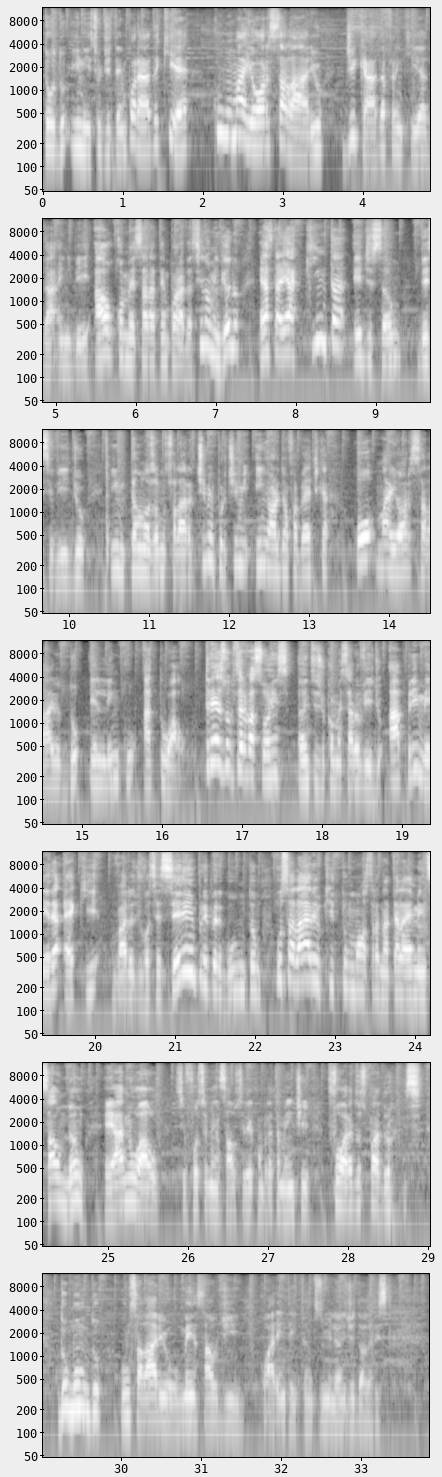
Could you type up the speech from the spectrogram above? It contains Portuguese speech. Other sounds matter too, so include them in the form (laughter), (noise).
todo início de temporada, que é com o maior salário de cada franquia da NBA ao começar a temporada. Se não me engano, esta é a quinta edição desse vídeo, então nós vamos falar time por time em ordem alfabética o maior salário do elenco atual. Três observações antes de começar o vídeo. A primeira é que vários de vocês sempre perguntam, o salário que tu mostra na tela é mensal? Não, é anual. Se fosse mensal seria completamente fora dos padrões do mundo, um salário mensal de 40 e tantos milhões de dólares.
